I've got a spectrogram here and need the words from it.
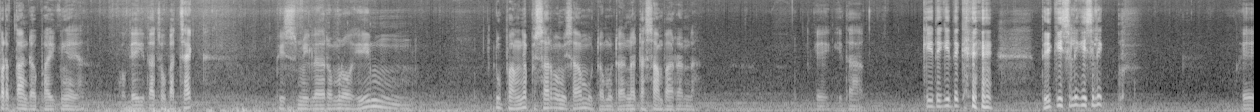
pertanda baiknya ya. Oke kita coba cek. Bismillahirrahmanirrahim. Lubangnya besar pemirsa. Mudah-mudahan ada sambaran lah oke kita kitik kitik dikislik kislik oke.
